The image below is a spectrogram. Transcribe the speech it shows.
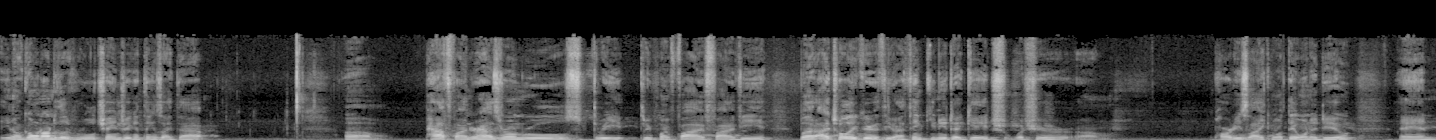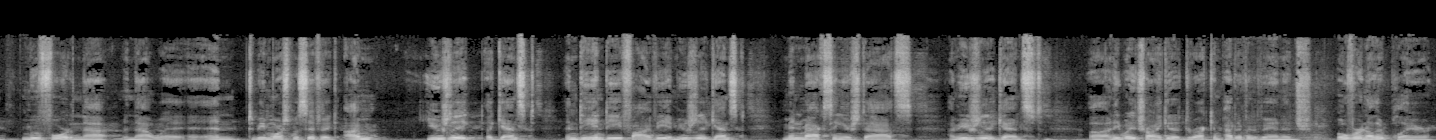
you know going on to the rule changing and things like that. Um, Pathfinder has their own rules, three three point five five E. But I totally agree with you. I think you need to gauge what your um, party's like and what they want to do, and move forward in that in that way. And to be more specific, I'm usually against in D and D 5e. I'm usually against min maxing your stats. I'm usually against uh, anybody trying to get a direct competitive advantage over another player.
